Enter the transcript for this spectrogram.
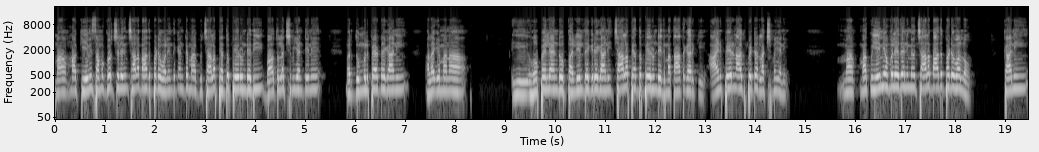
మా మాకు ఏమీ సమకూర్చలేదని చాలా బాధపడేవాళ్ళు. ఎందుకంటే మాకు చాలా పెద్ద పేరు ఉండేది బాతులక్ష్మి అంటేనే. మరి దుమ్ములపేట కానీ అలాగే మన ఈ హోపేల్యాండ్ పల్లీల దగ్గరే కానీ చాలా పెద్ద పేరు ఉండేది మా తాతగారికి. ఆయన పేరు నాకు పెట్టారు లక్ష్మయ్య అని. మా మాకు ఏమి ఇవ్వలేదని మేము చాలా బాధపడేవాళ్ళం. కానీ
